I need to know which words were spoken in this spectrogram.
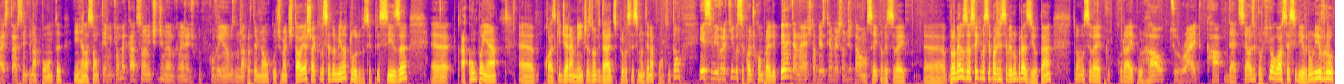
a estar sempre na ponta em relação a um tema que é um mercado extremamente dinâmico, né, gente? Convenhamos, não dá para terminar um curso de marketing e achar que você domina tudo. Você precisa é, acompanhar é, quase que diariamente as novidades para você se manter na ponta. Então, esse livro aqui você pode comprar ele pela internet, talvez tenha versão digital, não sei, talvez você vai. É, pelo menos eu sei que você pode receber no Brasil, tá? Então você vai procurar aí por How to Write Cop That Sells. E por que eu gosto desse livro? É um livro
